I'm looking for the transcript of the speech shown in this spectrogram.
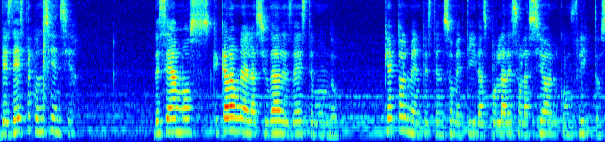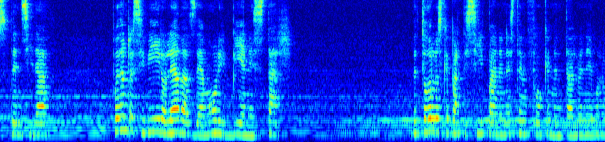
Desde esta conciencia, deseamos que cada una de las ciudades de este mundo, que actualmente estén sometidas por la desolación, conflictos, densidad, puedan recibir oleadas de amor y bienestar de todos los que participan en este enfoque mental benévolo,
